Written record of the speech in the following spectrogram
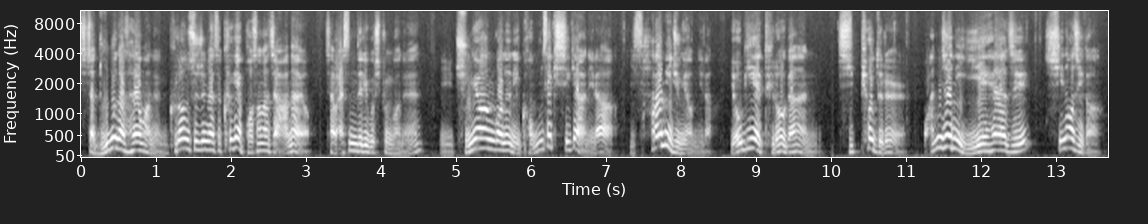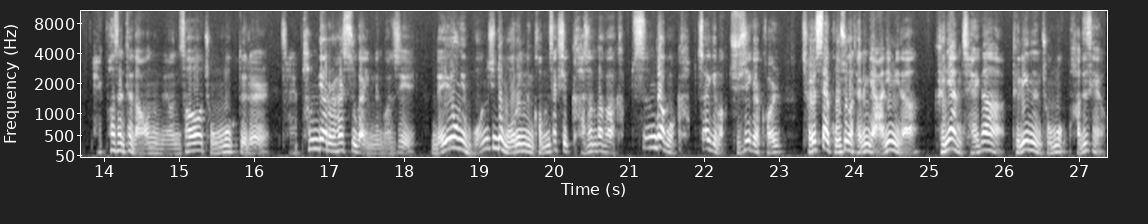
진짜 누구나 사용하는 그런 수준에서 크게 벗어나지 않아요. 자, 말씀드리고 싶은 거는 이 중요한 거는 이 검색식이 아니라 이 사람이 중요합니다. 여기에 들어간 지표들을 완전히 이해해야지 시너지가 100% 나오면서 종목들을 잘 판별을 할 수가 있는 거지 내용이 뭔지도 모르는 검색식 가져다가 쓴다고 갑자기 막 주식에 걸 절세 고수가 되는 게 아닙니다. 그냥 제가 드리는 종목 받으세요.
